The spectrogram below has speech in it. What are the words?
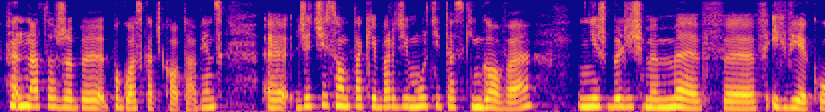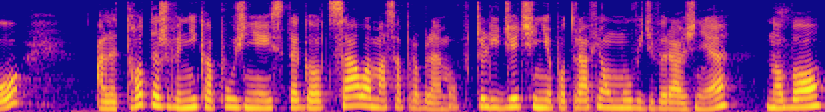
na to, żeby pogłaskać kota. Więc e, dzieci są takie bardziej multitaskingowe niż byliśmy my w, w ich wieku. Ale to też wynika później z tego cała masa problemów. Czyli dzieci nie potrafią mówić wyraźnie, no bo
